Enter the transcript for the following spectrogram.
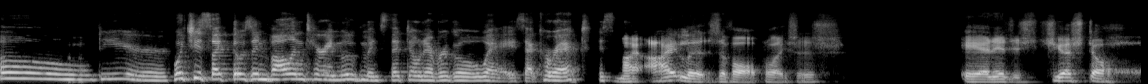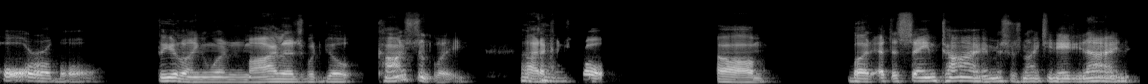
Oh dear. Which is like those involuntary movements that don't ever go away. Is that correct? Is my eyelids of all places. And it is just a horrible feeling when my eyelids would go constantly out of control. Um, but at the same time, this was 1989,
